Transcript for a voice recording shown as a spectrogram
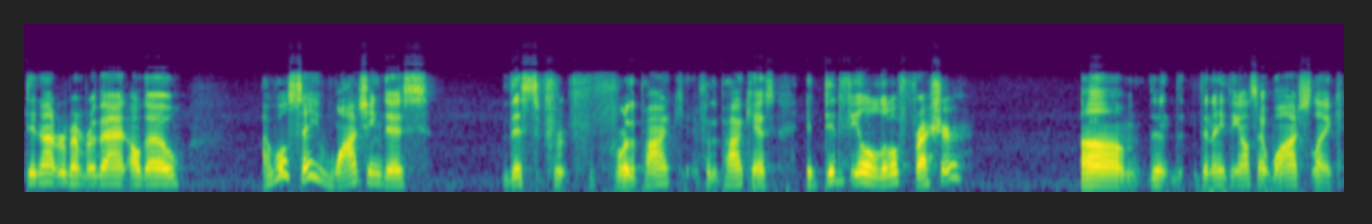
did not remember that although i will say watching this this for for the pod, for the podcast it did feel a little fresher um than than anything else i watched. Like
